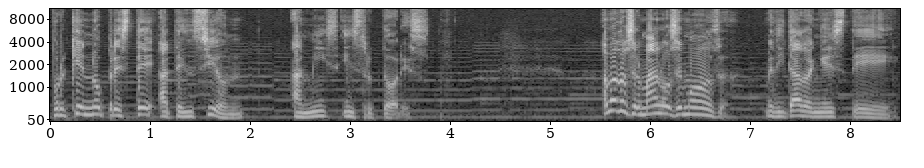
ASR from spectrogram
¿Por qué no presté atención a mis instructores? Amados hermanos, hemos meditado en este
